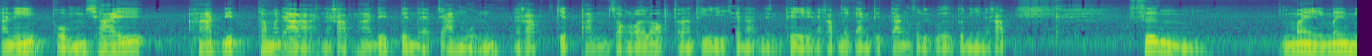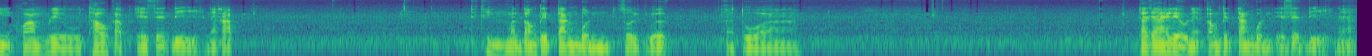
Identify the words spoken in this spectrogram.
อันนี้ผมใช้ฮาร์ดดิสธรรมดานะครับฮาร์ดดิสเป็นแบบจานหมุนนะครับ 7,200 รอบต่อนาทีขนาด 1 เทนะครับในการติดตั้ง SolidWorks ตัวนี้นะครับ ซึ่งไม่ไม่มีความเร็วเท่ากับ SSD นะครับจริงมันต้องติดตั้งบน SolidWorks ตัว ถ้าจะให้เร็วเนี่ยต้องติดตั้งบน SSD นะฮะ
